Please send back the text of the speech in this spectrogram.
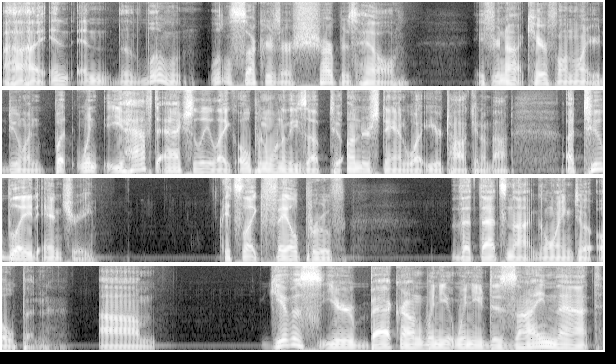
Uh, and, and the little, little suckers are sharp as hell if you're not careful in what you're doing. But when you have to actually like open one of these up to understand what you're talking about. A two blade entry, it's like fail proof that that's not going to open. Um, give us your background when you when you design that.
